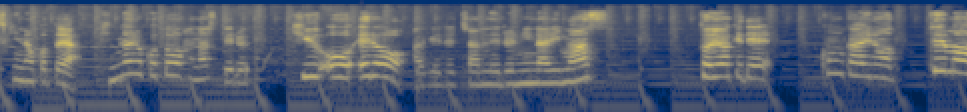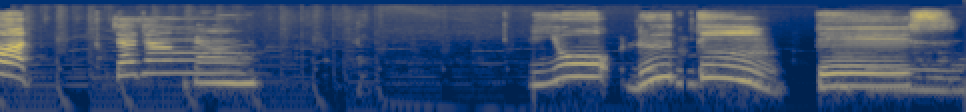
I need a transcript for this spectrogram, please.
好きなことや気になることを話している QOL を上げるチャンネルになります。というわけで今回のテーマはじゃじゃんん美容ルーティーンです。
